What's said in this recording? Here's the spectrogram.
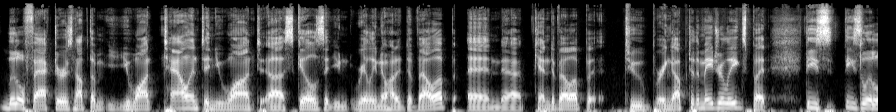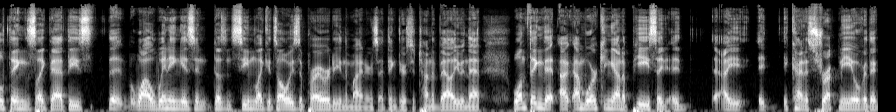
little factors. Not the you want talent and you want uh, skills that you really know how to develop and uh, can develop to bring up to the major leagues. But these these little things like that, these while winning isn't doesn't seem like it's always a priority in the minors, I think there's a ton of value in that. One thing that I, am working on a piece, I, I, I it, it kind of struck me over the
